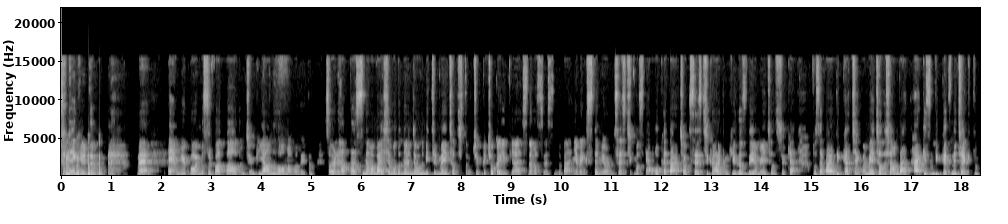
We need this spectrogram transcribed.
Sıraya girdim ve en büyük boy mısır patlağı aldım. Çünkü yalnız olmamalıydım. Sonra hatta sinema başlamadan önce onu bitirmeye çalıştım. Çünkü çok ayıp yani sinema sırasında ben yemek istemiyorum ses çıkması diye ama o kadar çok ses çıkardım ki hızlı yemeye çalışırken. Bu sefer dikkat çekmemeye çalışan ben herkesin dikkatini çektim.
